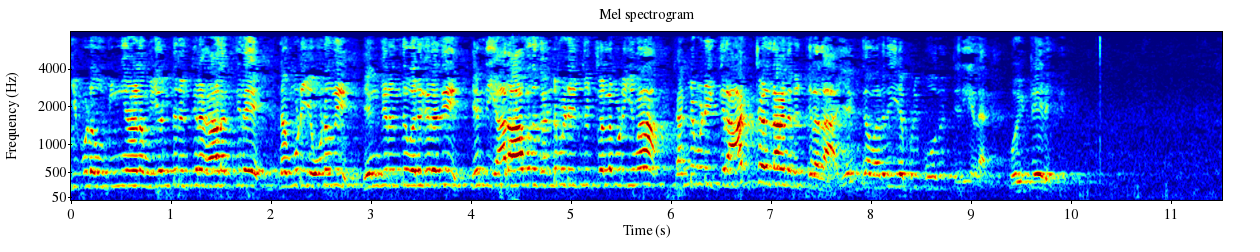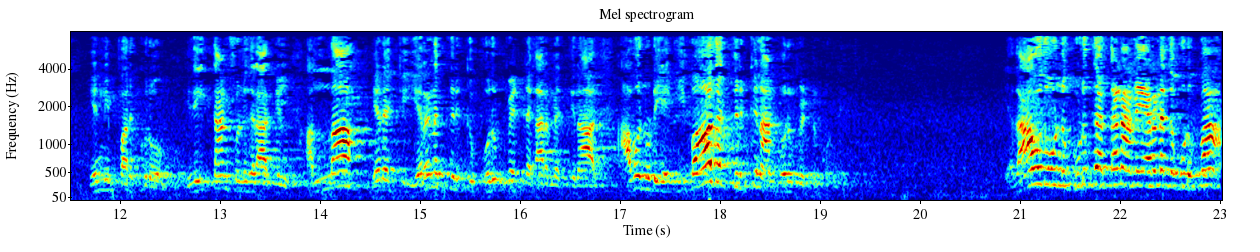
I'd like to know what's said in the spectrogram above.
இவ்வளவு விஞ்ஞானம் உயர்ந்திருக்கிற காலத்திலே நம்முடைய உணவு எங்கிருந்து வருகிறது என்று யாராவது கண்டுபிடித்து சொல்ல முடியுமா? கண்டுபிடிக்கிற ஆற்றல் தான் இருக்கிறதா? எங்க வருது எப்படி போகுது தெரியல. போயிட்டே இருக்கு. எண்ணி பார்க்கிறோம். இதைத்தான் சொல்லுகிறார்கள் அல்லாஹ் எனக்கு இரணத்திற்கு பொறுப்பேற்ற காரணத்தினால் அவனுடைய இவாதத்திற்கு நான் பொறுப்பேற்றுக் கொண்டேன். ஏதாவது ஒண்ணு கொடுத்தா அவன் இரணத்தை கொடுப்பான்.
